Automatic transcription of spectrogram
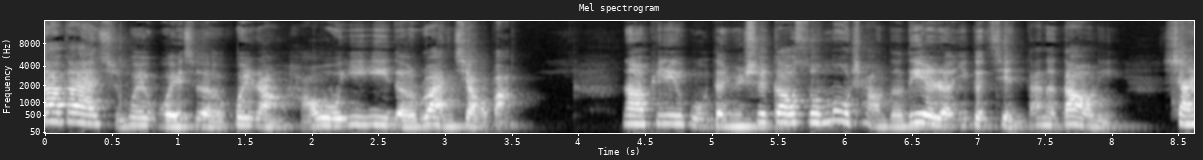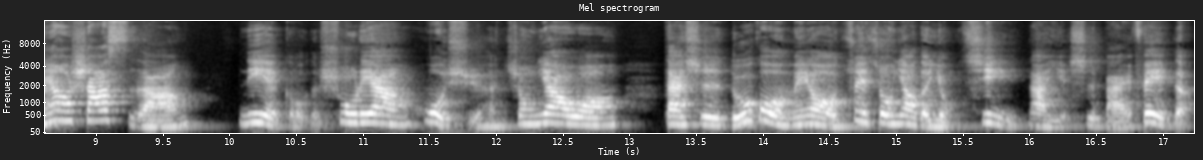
大概只会围着灰狼毫无意义的乱叫吧。那霹雳虎等于是告诉牧场的猎人一个简单的道理：想要杀死狼，猎狗的数量或许很重要哦，但是如果没有最重要的勇气，那也是白费的。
